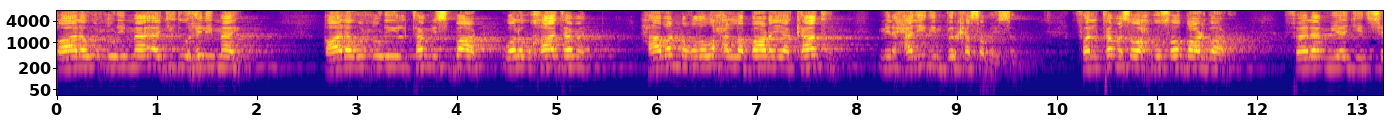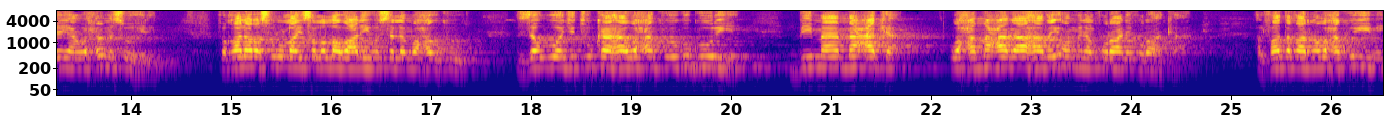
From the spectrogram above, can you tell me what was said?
qaala wuxuu ihi maa ajidu heli maayo? Qaala wuxuu ihi iltamis baadh walow khaataman. Haba noqdo waxaa la baadhayaa kaatun min xadiidin bir ka samaysan. Faltamasa waxbuu soo baadh baadha. Falam yajid shay-an waxba ma soo helin faqaala rasuulu llaahi sala allahu alayh wasalam waxa uu ku uri zawajtukaha waxaan kuugu guuriyey bimaa macaka waxa macaga ahaaday oo min alqur'aani qur'aanka ah alfaada qaarna waxaa ku yimi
